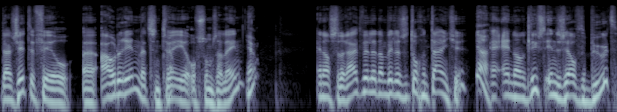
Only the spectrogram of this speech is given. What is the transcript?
Daar zitten veel eh ouderen in, met z'n tweeën of soms alleen. Ja. En als ze eruit willen, dan willen ze toch een tuintje. Ja. En, en dan het liefst in dezelfde buurt.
